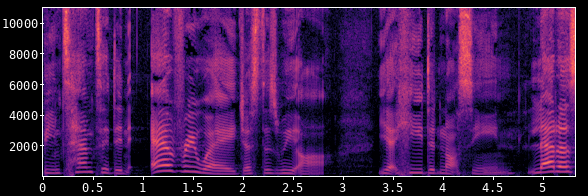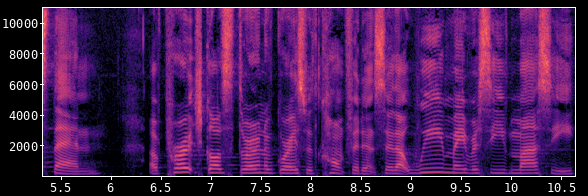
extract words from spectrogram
been tempted in every way just as we are, yet he did not sin. Let us then approach God's throne of grace with confidence so that we may receive mercy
